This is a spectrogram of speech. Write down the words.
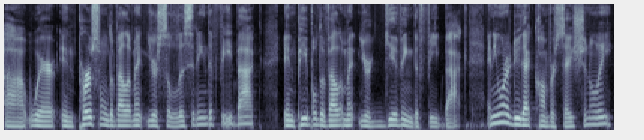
uh, where in personal development you're soliciting the feedback. In people development you're giving the feedback, and you want to do that conversationally,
